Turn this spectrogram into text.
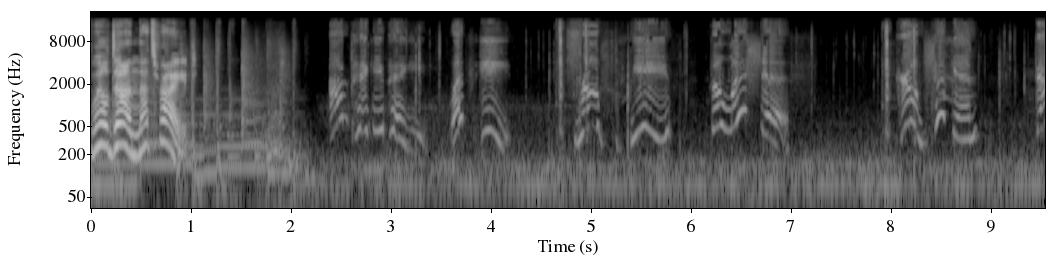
Well done, that's right. I'm Picky Piggy. Let's eat. Roast beef? Delicious. Grilled chicken? Down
